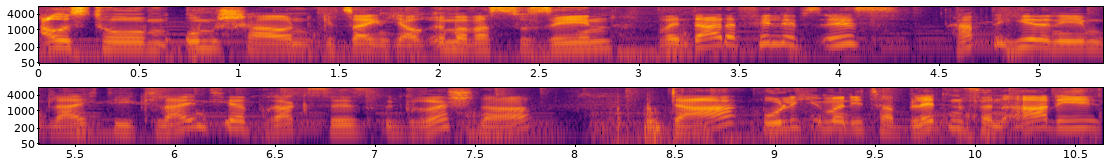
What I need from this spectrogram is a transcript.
austoben, umschauen. Gibt es eigentlich auch immer was zu sehen. wenn da der Philips ist, habt ihr hier daneben gleich die Kleintierpraxis Gröschner. Da hole ich immer die Tabletten für den Adi,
